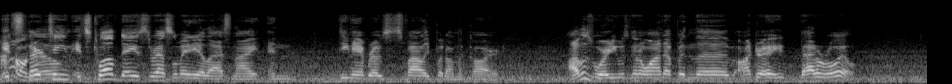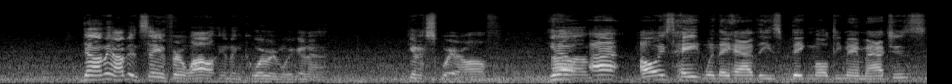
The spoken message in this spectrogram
It's don't know. 13. It's 12 days to WrestleMania last night, and Dean Ambrose is finally put on the card. I was worried he was going to wind up in the Andre Battle Royal. No, I mean I've been saying for a while him and Corbin were gonna gonna square off. You know, Um, I always hate when they have these big multi-man matches.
